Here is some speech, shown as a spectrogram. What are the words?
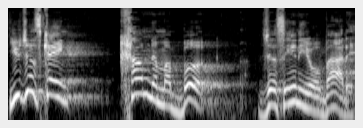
you just can't come to my book just any old body.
